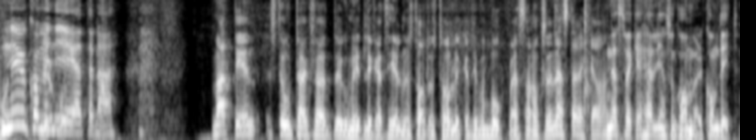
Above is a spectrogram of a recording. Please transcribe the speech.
Nu kommer nyheterna. Martin, stort tack för att du kom hit. Lycka till med Status 12. Lycka till på Bokmässan också nästa vecka. Va? Nästa vecka, helgen som kommer, kom dit.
